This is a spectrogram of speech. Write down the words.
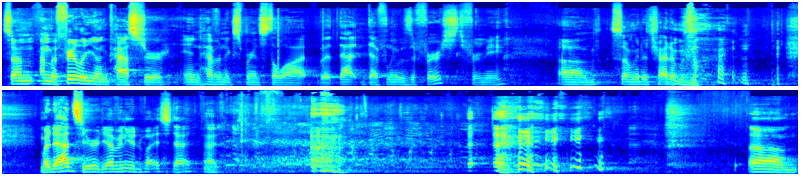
So I'm, I'm a fairly young pastor and haven't experienced a lot, but that definitely was a first for me. Um, so I'm going to try to move on. My dad's here. Do you have any advice, Dad? Um,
